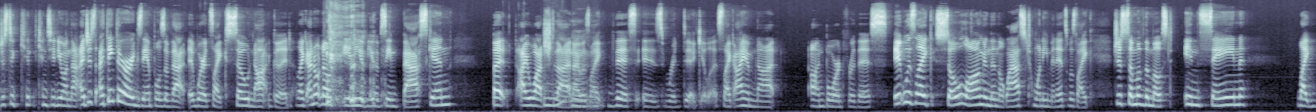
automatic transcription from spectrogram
just to c- continue on that i just i think there are examples of that where it's like so not good like i don't know if any of you have seen baskin but i watched that and i was like this is ridiculous like i am not on board for this it was like so long and then the last 20 minutes was like just some of the most insane like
